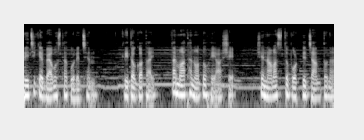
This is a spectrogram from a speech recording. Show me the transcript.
রিজিকের ব্যবস্থা করেছেন। কৃতজ্ঞতায় তার মাথা নত হয়ে আসে। সে নামাজ তো পড়তে জানত না,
